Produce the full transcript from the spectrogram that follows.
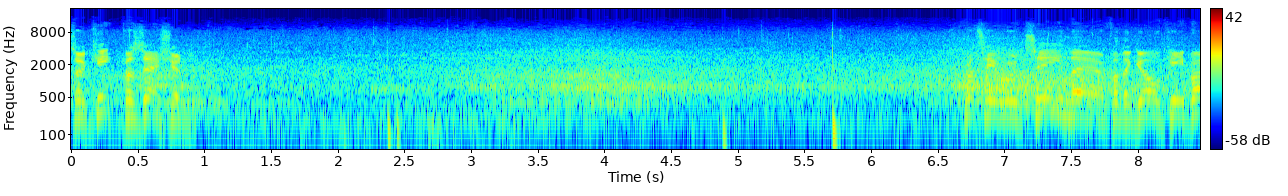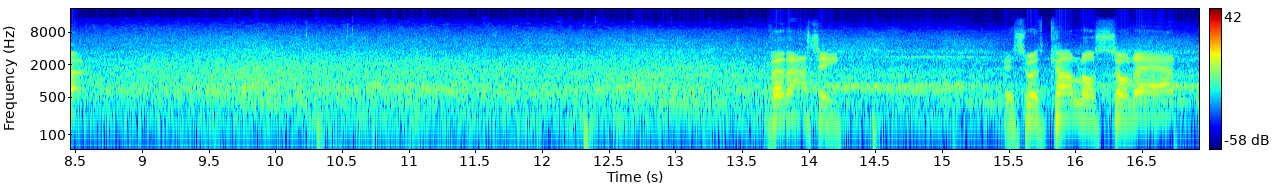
to keep possession. Pretty routine there for the goalkeeper. Verratti. It's with Carlos Soler.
